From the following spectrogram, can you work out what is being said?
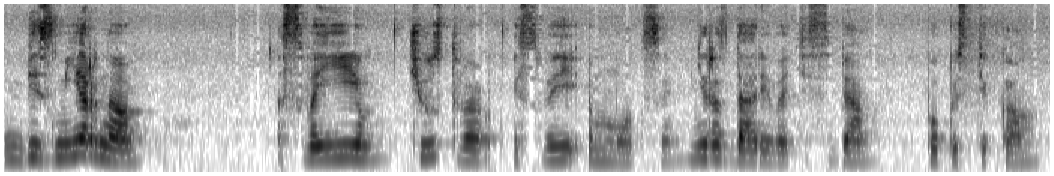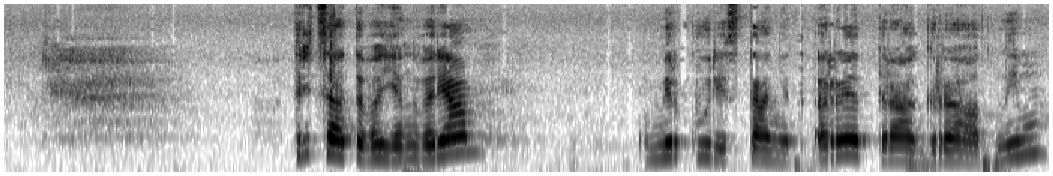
безмерно свои чувства и свои эмоции. Не раздаривайте себя по пустякам. 30 января Меркурий станет ретроградным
